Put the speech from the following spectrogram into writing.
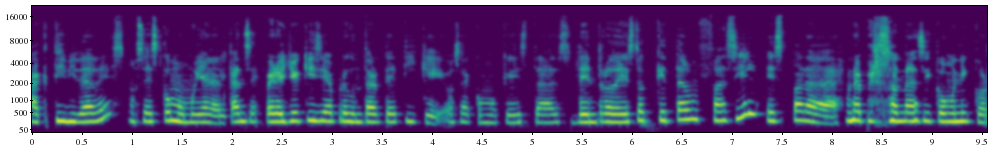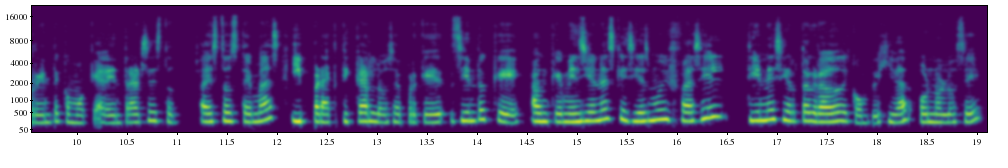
actividades, o sea, es como muy al alcance. Pero yo quisiera preguntarte a ti que, o sea, como que estás dentro de esto, ¿qué tan fácil es para una persona así común y corriente como que adentrarse esto, a estos temas y practicarlo? O sea, porque siento que, aunque mencionas que sí es muy fácil, tiene cierto grado de complejidad, o no lo sé,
